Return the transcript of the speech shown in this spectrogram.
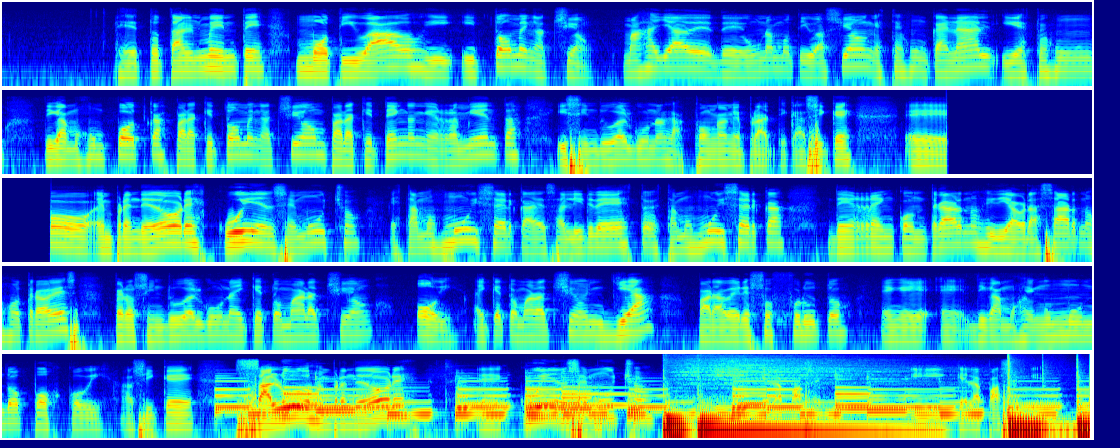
eh, totalmente motivados y, tomen acción. Más allá de, de, una motivación, este es un canal y esto es un, digamos, un podcast para que tomen acción, para que tengan herramientas y sin duda alguna las pongan en práctica. Así que, eh, emprendedores, cuídense mucho. Estamos muy cerca de salir de esto, estamos muy cerca de reencontrarnos y de abrazarnos otra vez, pero sin duda alguna hay que tomar acción hoy, hay que tomar acción ya para ver esos frutos en el, eh, digamos en un mundo post-COVID. Así que saludos emprendedores, eh, cuídense mucho y que la pasen y que la pasen bien.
